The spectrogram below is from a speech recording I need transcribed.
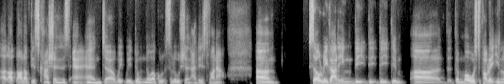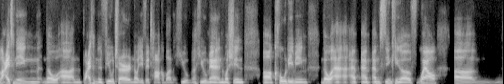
a, lot of discussions, and, and we we don't know a good solution at least for now. Um, so regarding the the the the uh the, the most probably enlightening, you know, uh, brightening future, you know, if we talk about human human and machine uh, co-living, you know, I, I, I'm I'm thinking of well, um,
